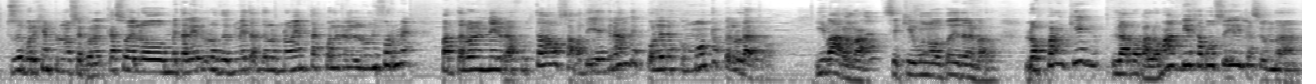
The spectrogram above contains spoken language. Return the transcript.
Entonces, por ejemplo, no sé, con el caso de los metaleros, los death metal de los 90, ¿cuál era el uniforme? Pantalones negros ajustados, zapatillas grandes, poleras con monstruos, pelo largo. y barba, ¿Cierto? si es que uno puede tener barba. Los panques, la ropa lo más vieja posible, así onda,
